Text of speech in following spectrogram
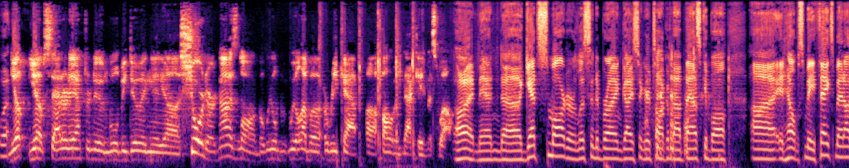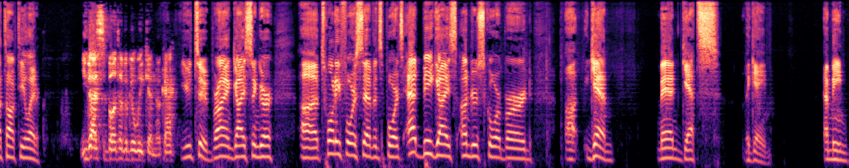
What? Yep, yep. Saturday afternoon, we'll be doing a uh, shorter, not as long, but we'll we'll have a, a recap uh, following that game as well. All right, man. Uh, get smarter. Listen to Brian Geisinger talk about basketball. Uh, it helps me. Thanks, man. I'll talk to you later. You guys both have a good weekend. Okay. You too, Brian Geisinger. Uh, 24 7 sports at bguys underscore bird. Uh, again, man gets the game. I mean,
